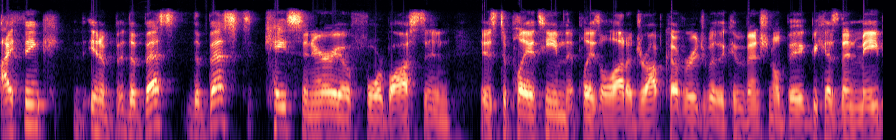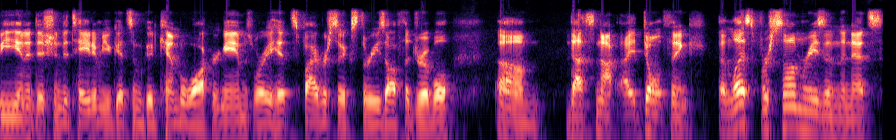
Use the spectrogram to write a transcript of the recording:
I think in a, the best the best case scenario for Boston is to play a team that plays a lot of drop coverage with a conventional big because then maybe in addition to Tatum you get some good Kemba Walker games where he hits five or six threes off the dribble. Um, that's not I don't think unless for some reason the Nets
